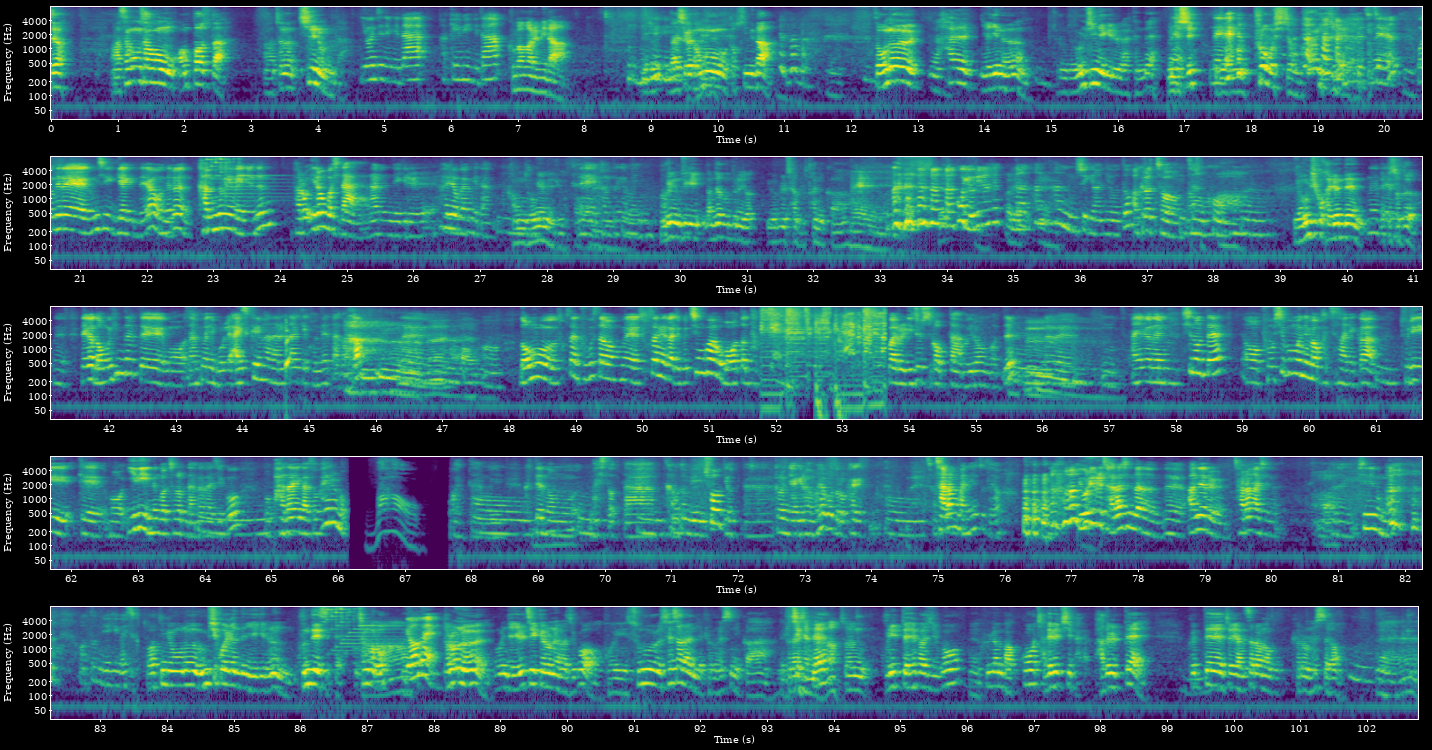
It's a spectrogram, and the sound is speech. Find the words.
안녕하세요. 아, 3040 언버스다. 아, 저는 신인우입니다. 이원진입니다. 박혜미입니다. 구마말입니다. 요즘 날씨가 너무 덥습니다. 네. 그래서 오늘 할 얘기는 주로 좀 음식 얘기를 할 텐데 은지 씨, 네. 이제 한번 풀어보시죠. 네. 주제는 오늘의 음식 이야기인데요. 오늘은 감동의 메뉴는 바로 이런 것이다 라는 얘기를 하려고 합니다. 감동의 메뉴. 네, 감동의 메뉴. 우리는 저기 남자분들은 요, 요리를 잘 못하니까 네. 꼭 요리를 해, 아, 네. 한, 네. 한 음식이 아니어도 아, 그렇죠. 괜찮고 아. 음. 음식과 관련된 네네. 에피소드. 네, 내가 너무 힘들 때 뭐 남편이 몰래 아이스크림 하나를 딸게 건넸다던가 음, 네. 네. 어, 너무 속상 부부싸움 후에 속상해가지고 친구하고 먹었던 닭 닭발을 잊을 수가 없다 뭐 이런 것들 음. 네네. 음. 아니면은 신혼 때 어, 부 시부모님하고 같이 사니까 음. 둘이 이렇게 뭐 일이 있는 것처럼 나가가지고 음. 뭐 바다에 가서 회를 먹고 Wow. 갔다. 어. 뭐 그때 너무 음. 맛있었다. 음, 뭐 감동의 추억이었다. 그런 이야기를 한번 해보도록 하겠습니다. 어, 참. 자랑 많이 해주세요. 요리를 잘하신다는 네, 아내를 자랑하시는 아. 과장님 신인웅님. 어떤 얘기가 있을까? 저 같은 경우는 음식 관련된 얘기는 군대에 있을 때. 참고로 아. 네. 연애. 결혼을 이제 일찍 결혼해가지고 거의 23살에 이제 결혼했으니까 그 일찍 당시 때 했네요. 저는 군입대 해가지고 예, 훈련 받고 자대 배치 바- 받을 때 그때 저희 안 사람하고 결혼을 했어요. 음. 예. 네.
